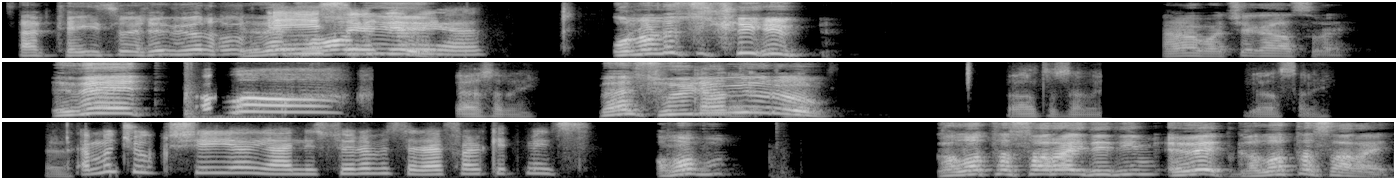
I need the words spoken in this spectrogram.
Sen T'yi söylemiyorum ama. Evet İyi abi. söylemiyor. Ananı sikeyim. Fenerbahçe Galatasaray. Evet. Oo. Galatasaray. Ben söylemiyorum. Galatasaray. Galatasaray. Ama çok şey ya yani söylemeseler fark etmeyiz. Ama bu Galatasaray dediğim evet Galatasaray.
